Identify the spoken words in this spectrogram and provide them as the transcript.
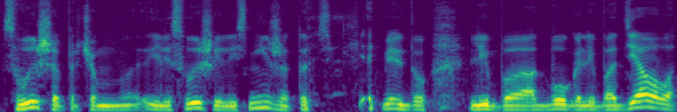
свыше, причем или свыше, или сниже, то есть я имею в виду либо от Бога, либо от дьявола,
